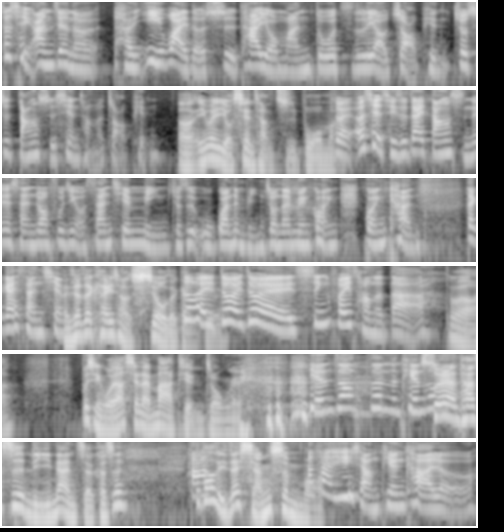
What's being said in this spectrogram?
这起案件呢，很意外的是，它有蛮多资料照片，就是当时现场的照片。呃，因为有现场直播嘛。对，而且其实，在当时那个山庄附近有三千名就是无关的民众在那边观观看，大概三千。好像在看一场秀的感觉。对对对，心非常的大。对啊，不行，我要先来骂田中哎、欸。田中真的田中，虽然他是罹难者，可是。他到底在想什么？他太异想天开了。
